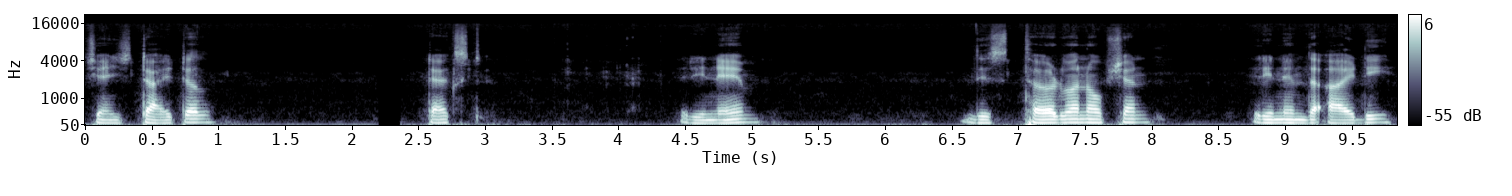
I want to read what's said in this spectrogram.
change title text rename. This third one option rename the id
